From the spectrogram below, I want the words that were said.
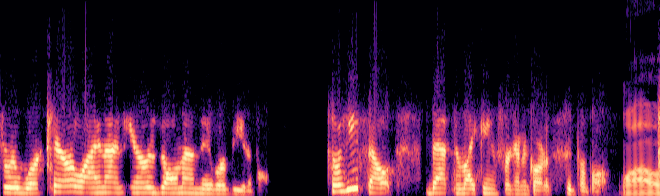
through were Carolina and Arizona, and they were beatable. So he felt that the Vikings were going to go to the Super Bowl. Wow.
